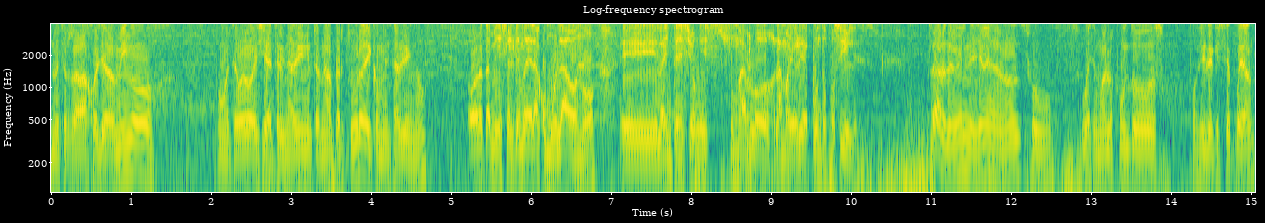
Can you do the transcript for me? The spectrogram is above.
nuestro trabajo el día domingo, como te vuelvo a decir, a terminar bien el torneo de apertura y comenzar bien. ¿no? Ahora también está el tema del acumulado, ¿no? Eh, la intención es sumarlo la mayoría de puntos posibles. Claro, también la intención es ¿no? sumar los puntos posibles que se puedan,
